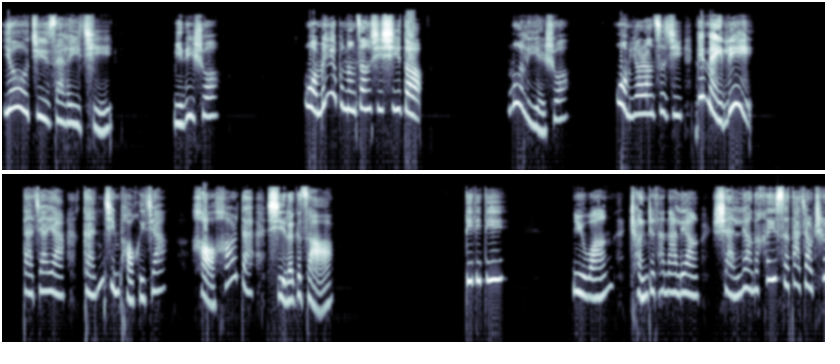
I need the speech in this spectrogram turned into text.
又聚在了一起。米莉说：“我们也不能脏兮兮的。”茉莉也说：“我们要让自己变美丽。”大家呀，赶紧跑回家，好好的洗了个澡。滴滴滴，女王乘着她那辆闪亮的黑色大轿车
